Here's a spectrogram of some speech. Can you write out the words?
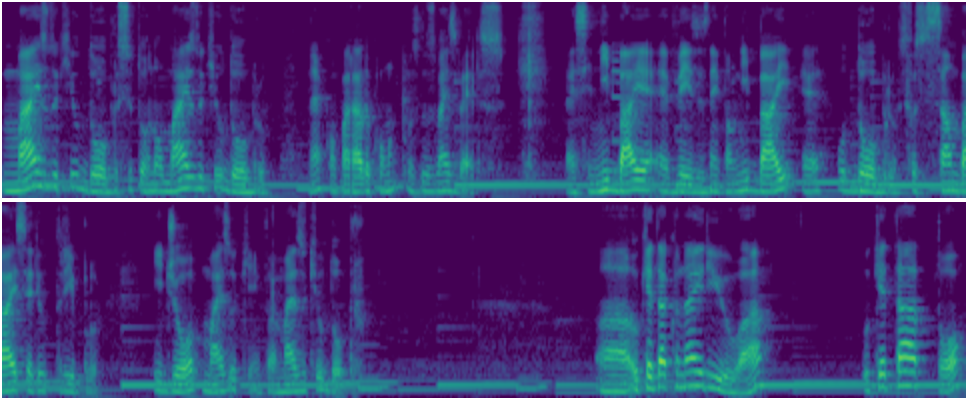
mais do que o dobro, se tornou mais do que o dobro, né, comparado com os dos mais velhos. Esse nibai é, é vezes, né? Então nibai é o dobro. Se fosse sambai seria o triplo. E jo mais o que? Então é mais do que o dobro. Uh, 受けたくない理由は受けた後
